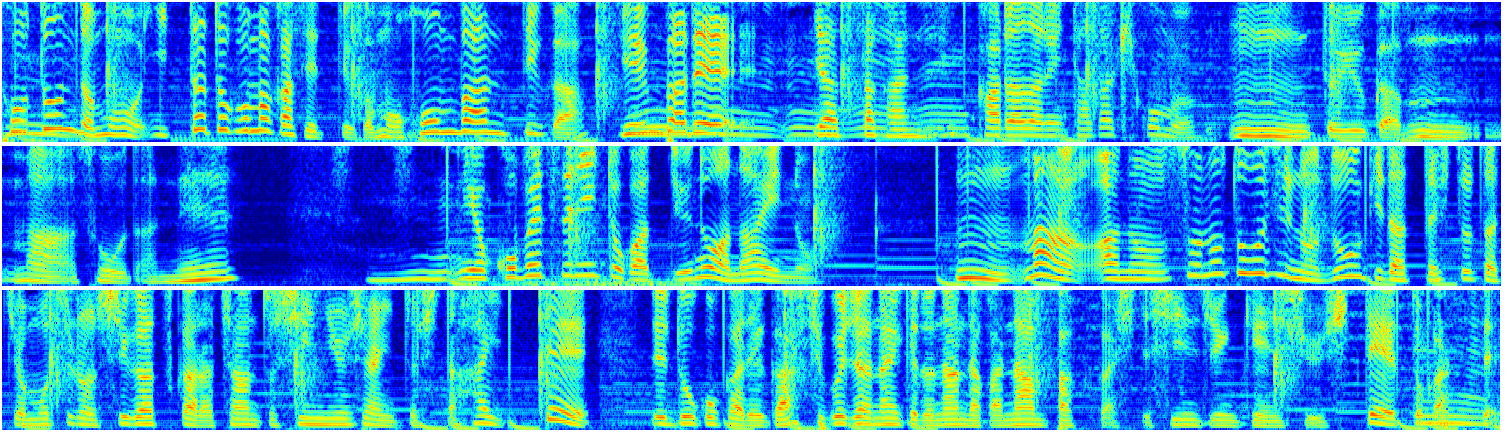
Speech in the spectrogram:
ほとんどもう行ったとこ任せっていうかもう本番っていうか現場でやった感じうんうんうん。体に叩き込む。うんというかうんまあそうだね。うん。いや個別にとかっていうのはないの？うん。まああのその当時の同期だった人たちはもちろん4月からちゃんと新入社員として入ってでどこかで合宿じゃないけどなんだか何泊かして新人研修してとかって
